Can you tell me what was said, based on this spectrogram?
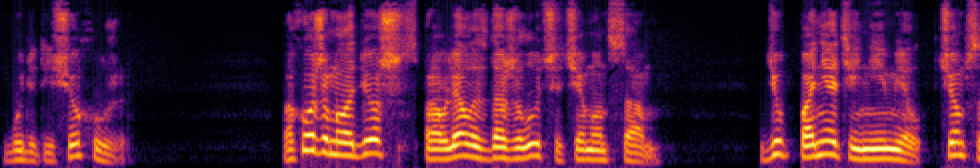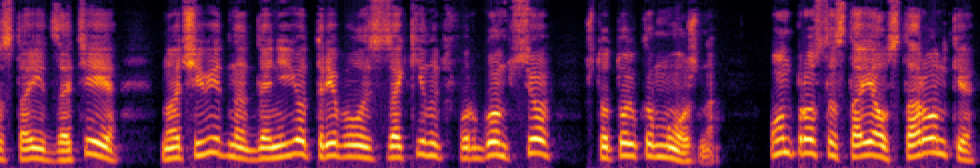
будет еще хуже. Похоже, молодежь справлялась даже лучше, чем он сам. Дюб понятия не имел, в чем состоит затея, но, очевидно, для нее требовалось закинуть в фургон все, что только можно. Он просто стоял в сторонке,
